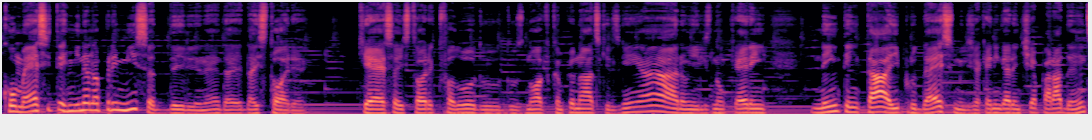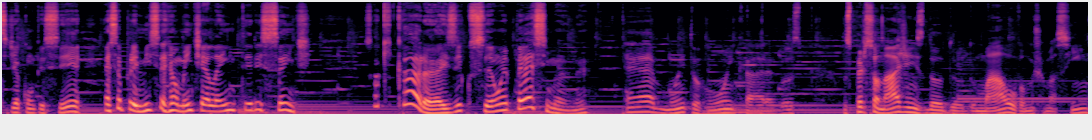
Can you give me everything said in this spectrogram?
Começa e termina na premissa dele, né? Da, da história. Que é essa história que tu falou do- dos nove campeonatos que eles ganharam e eles não querem nem tentar ir pro décimo, eles já querem garantir a parada antes de acontecer. Essa premissa realmente ela é interessante. Só que, cara, a execução é péssima, né? É muito ruim, cara. Os, os personagens do, do, do mal, vamos chamar assim,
